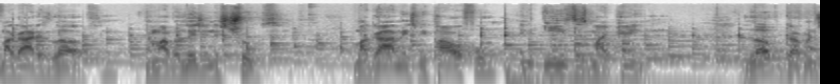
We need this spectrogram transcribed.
My God is love and my religion is truth. My God makes me powerful and eases my pain. Love governs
